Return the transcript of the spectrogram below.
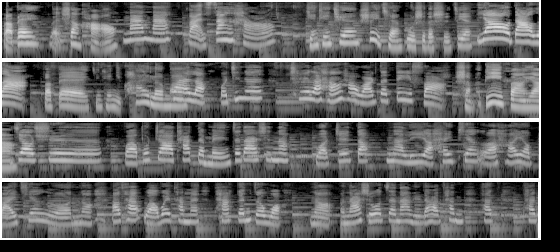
宝贝，晚上好。妈妈，晚上好。甜甜圈睡前故事的时间又到啦。宝贝，今天你快乐吗？快乐。我今天去了很好玩的地方。什么地方呀？就是我不知道它的名字，但是呢，我知道那里有黑天鹅，还有白天鹅呢。然后它，我喂它们，它跟着我。呢我拿食物在那里，然后它它它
